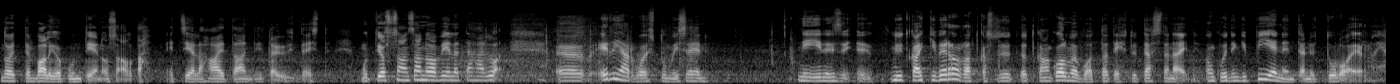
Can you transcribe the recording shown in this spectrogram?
noiden valiokuntien osalta, että siellä haetaan niitä yhteistä. Mutta jos saan sanoa vielä tähän eriarvoistumiseen, niin, niin nyt kaikki veroratkaisut, jotka on kolme vuotta tehty tästä näin, on kuitenkin pienentänyt tuloeroja.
